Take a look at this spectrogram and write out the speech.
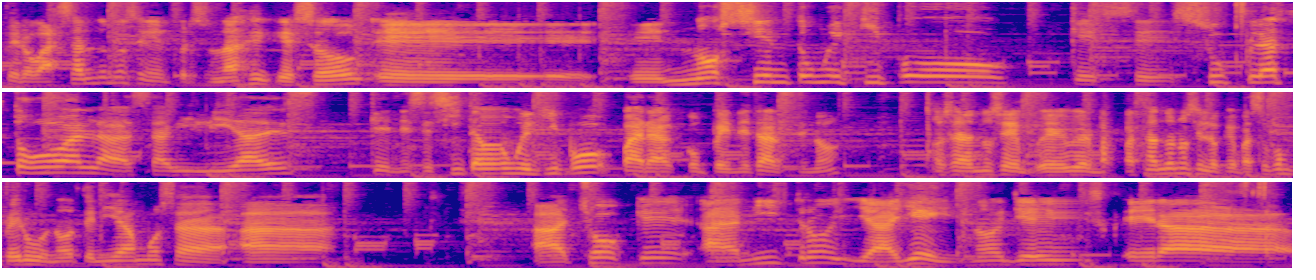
Pero basándonos en el personaje que son, eh, no siento un equipo que se supla todas las habilidades que necesita un equipo para compenetrarse, ¿no? o sea, no sé, eh, basándonos en lo que pasó con Perú, ¿no? Teníamos a, a, Choque, a Nitro y a Jace, ¿no? Jace era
